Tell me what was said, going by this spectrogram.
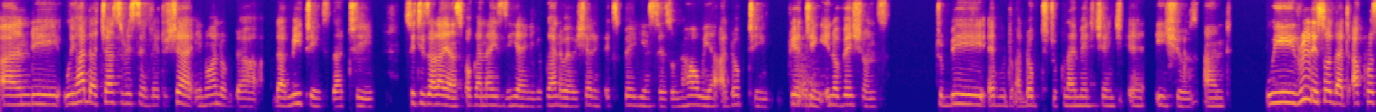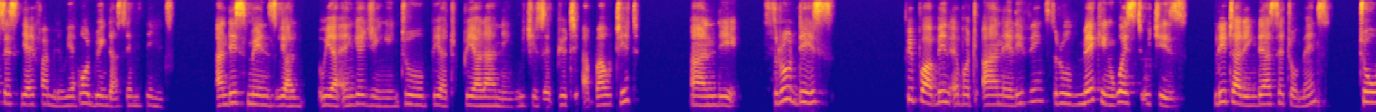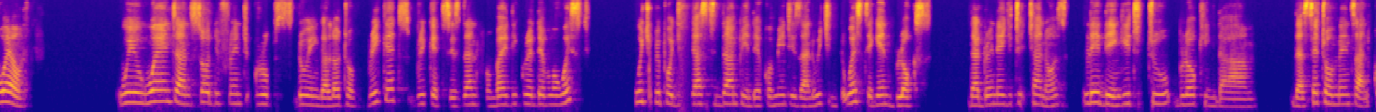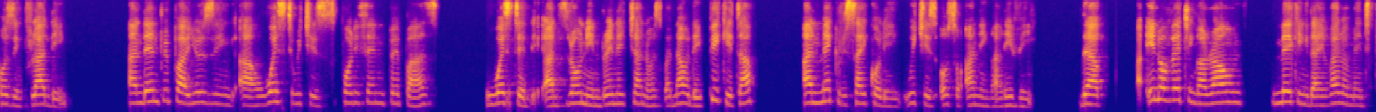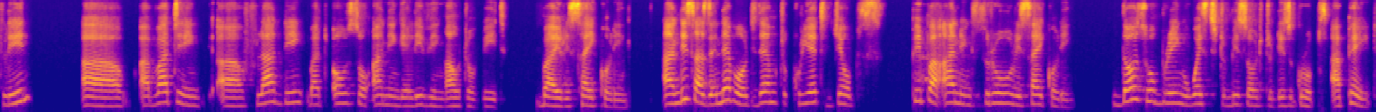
And we had a chance recently to share in one of the, the meetings that uh, Cities Alliance organized here in Uganda, where we're sharing experiences on how we are adopting, creating innovations to be able to adopt to climate change uh, issues. And we really saw that across SDI family, we are all doing the same things. And this means we are we are engaging into peer-to-peer -peer learning, which is a beauty about it. And the, through this, people have been able to earn a living through making waste, which is littering their settlements, to wealth we went and saw different groups doing a lot of briquettes. Briquettes is done from biodegradable waste, which people just dump in their communities and which waste again blocks the drainage channels, leading it to blocking the, um, the settlements and causing flooding. And then people are using uh, waste, which is polythene papers, wasted and thrown in drainage channels, but now they pick it up and make recycling, which is also earning a living. They are innovating around making the environment clean, uh, averting uh, flooding, but also earning a living out of it by recycling. And this has enabled them to create jobs, people earning through recycling. Those who bring waste to be sold to these groups are paid.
